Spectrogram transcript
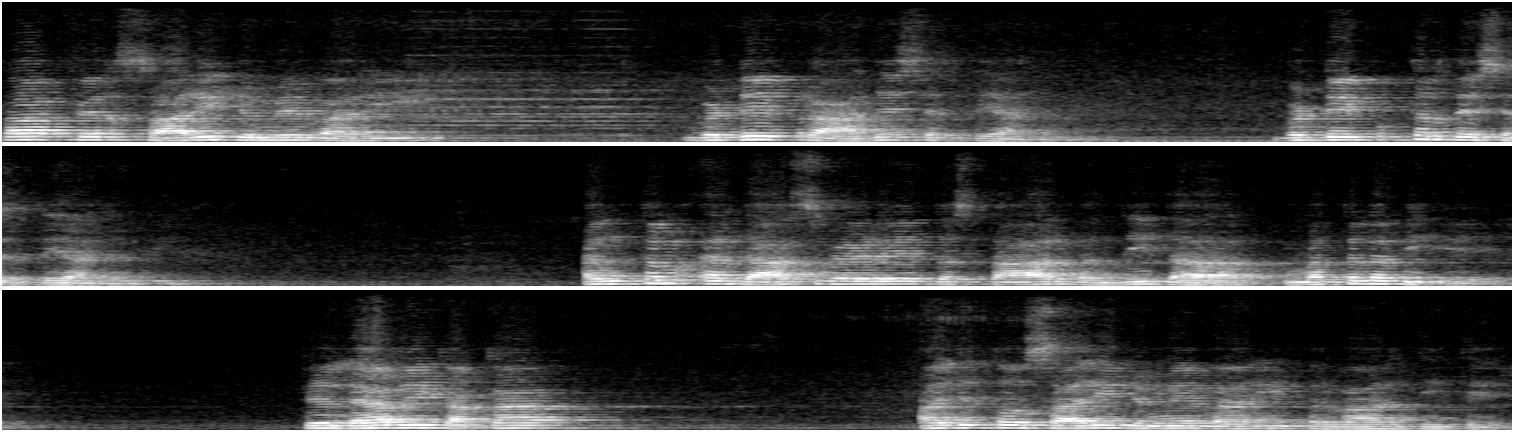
ਤਾਂ ਫਿਰ ਸਾਰੀ ਜ਼ਿੰਮੇਵਾਰੀ ਵੱਡੇ ਭਰਾ ਦੇ ਸਿਰ ਤੇ ਆ ਜਾਂਦੀ ਵੱਡੇ ਪੁੱਤਰ ਦੇ ਸਿਰ ਤੇ ਆ ਜਾਂਦੀ ਅੰਤਮ ਅਰਦਾਸ ਵੇਲੇ ਦਸਤਾਰ ਬੰਦੀ ਦਾ ਮਤਲਬ ਹੀ ਇਹ ਕਿ ਲੈ ਵੀ ਕਾਕਾ, ਅੱਜ ਤੋਂ ਸਾਰੀ ਜ਼ਿੰਮੇਵਾਰੀ ਪਰਿਵਾਰ ਦੀ ਤੇਰੀ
